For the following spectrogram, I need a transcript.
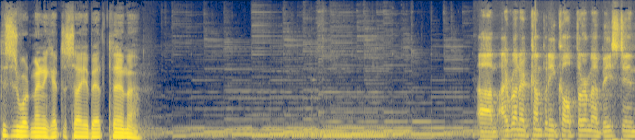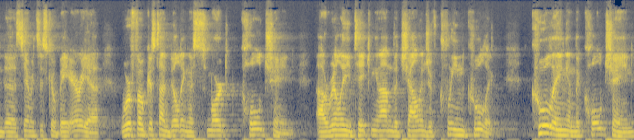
This is what Manik had to say about Therma. Um, I run a company called Therma based in the San Francisco Bay Area. We're focused on building a smart cold chain, uh, really taking on the challenge of clean cooling. Cooling in the cold chain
